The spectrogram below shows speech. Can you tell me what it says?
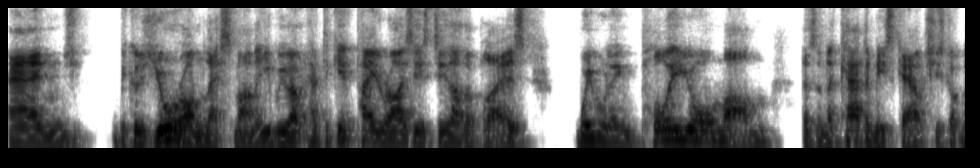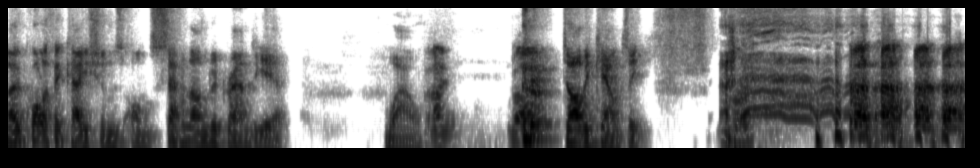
And because you're on less money, we won't have to give pay rises to the other players. We will employ your mum as an academy scout. She's got no qualifications on 700 grand a year. Wow. Right. right. Derby County. I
